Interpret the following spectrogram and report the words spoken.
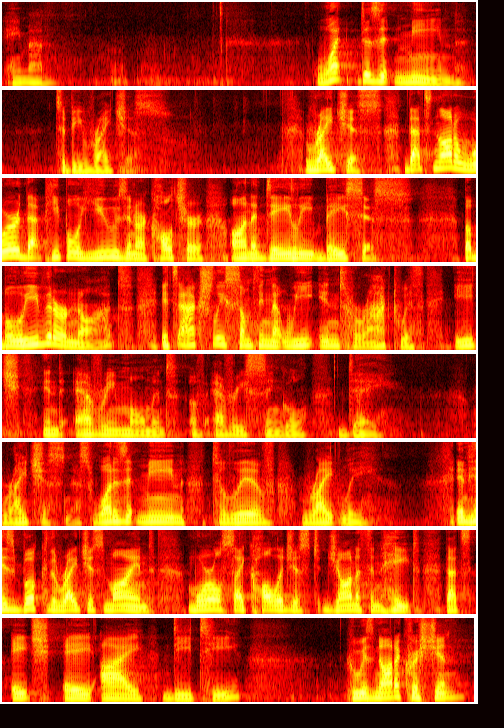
Amen. What does it mean to be righteous? Righteous, that's not a word that people use in our culture on a daily basis. But believe it or not, it's actually something that we interact with each and every moment of every single day. Righteousness. What does it mean to live rightly? In his book, The Righteous Mind, moral psychologist Jonathan Haidt, that's H A I D T, who is not a Christian,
